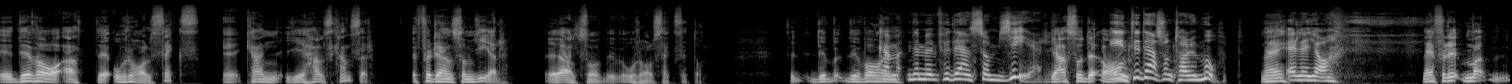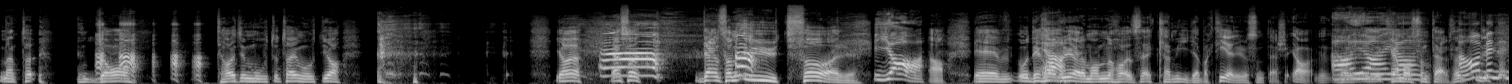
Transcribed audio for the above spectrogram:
eh, det var att eh, oralsex kan ge halscancer. För den som ger, alltså oralsexet då. Det, det var en, man, nej, men för den som ger, ja, så det, ja, inte den som tar emot. nej, Eller ja, nej, för det, man, man tar, ja, ta emot och ta emot, ja. ja, alltså den som utför. ja. Ja, eh, och det har Ja. att göra med om de har så här klamydiabakterier och sånt där. Så, ja, Ja, det kan ja. vara sånt där. Så Ja, att- men,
